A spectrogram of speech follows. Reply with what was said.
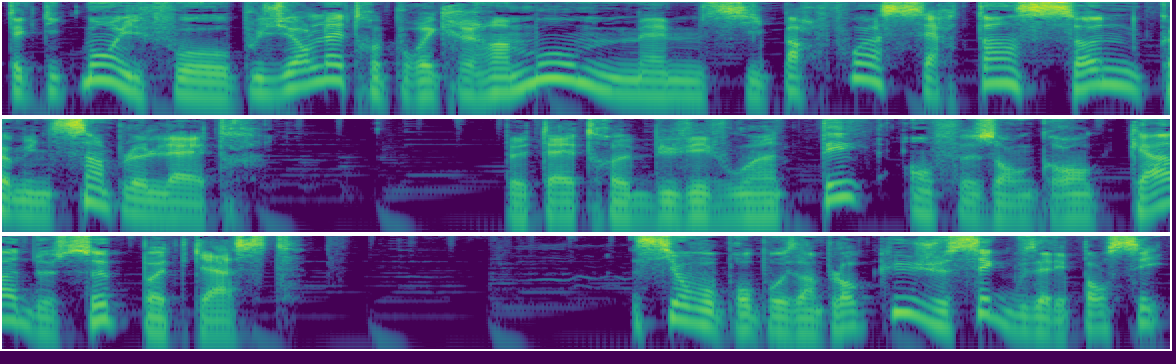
Techniquement, il faut plusieurs lettres pour écrire un mot, même si parfois certains sonnent comme une simple lettre. Peut-être buvez-vous un thé en faisant grand cas de ce podcast. Si on vous propose un plan cul, je sais que vous allez penser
